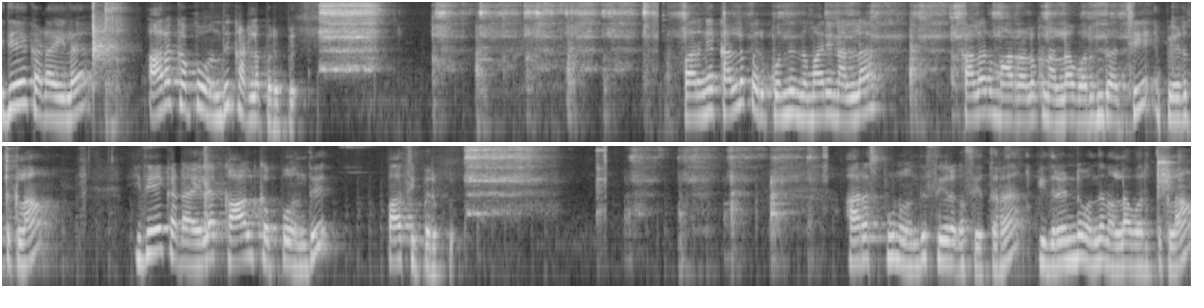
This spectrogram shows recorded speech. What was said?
இதே கடாயில் அரை கப்பு வந்து கடலைப்பருப்பு. பாருங்கள் கடலைப்பருப்பு வந்து இந்த மாதிரி நல்லா கலர் மாறுற அளவுக்கு நல்லா வருந்தாச்சு இப்போ எடுத்துக்கலாம். இதே கடாயில் கால் கப்பு வந்து பாசிப்பருப்பு. அரை ஸ்பூன் வந்து சீரகம் சேர்த்துறேன். இது ரெண்டும் வந்து நல்லா வறுத்துக்கலாம்.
